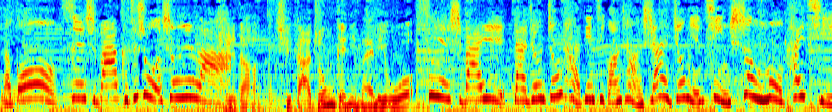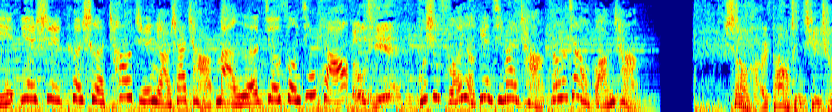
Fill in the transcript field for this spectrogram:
老公，四月十八可就是我生日啦！知道了，去大中给你买礼物。四月十八日，大中中塔电器广场十二周年庆盛幕开启，夜市特设超值秒杀场，满额就送金条。走起！不是所有电器卖场都叫广场。上海大众汽车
